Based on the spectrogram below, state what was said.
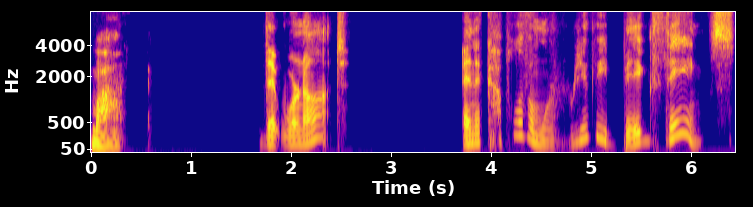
Wow. that were not. And a couple of them were really big things.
